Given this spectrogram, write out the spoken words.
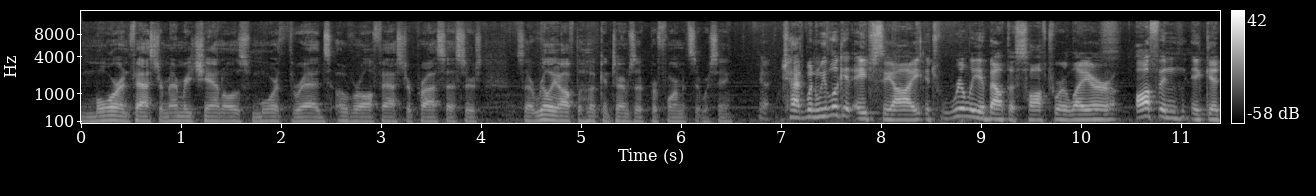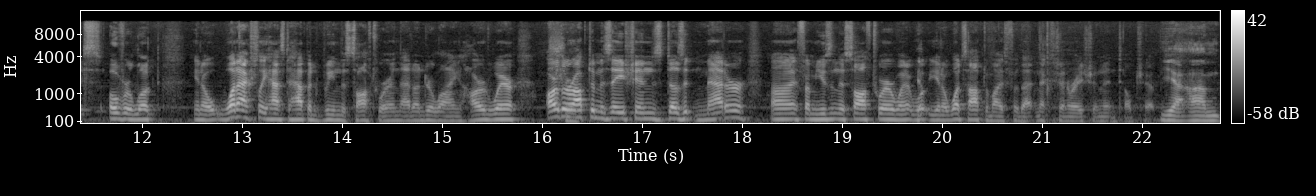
more and faster memory channels, more threads, overall faster processors. So really off the hook in terms of performance that we're seeing. Yeah. Chad, when we look at HCI, it's really about the software layer. Often it gets overlooked you know, what actually has to happen between the software and that underlying hardware? Are sure. there optimizations? Does it matter uh, if I'm using the software? When, yep. You know, what's optimized for that next generation Intel chip? Yeah, um,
